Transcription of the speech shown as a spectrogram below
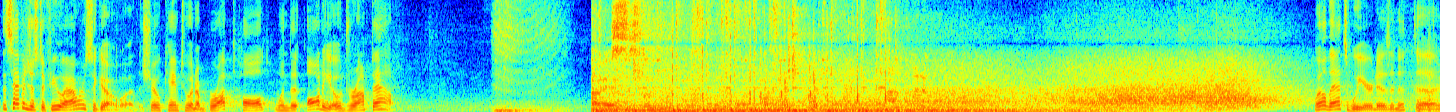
This happened just a few hours ago. Uh, the show came to an abrupt halt when the audio dropped out. Well, that's weird, isn't it? Uh,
